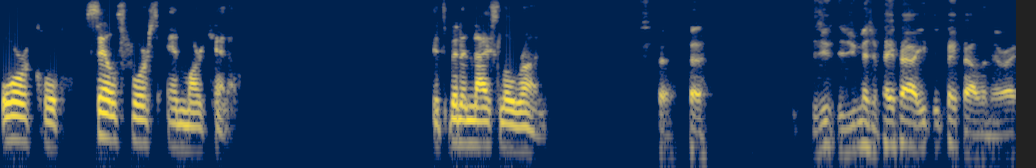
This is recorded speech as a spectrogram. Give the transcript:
Oracle, Salesforce, and Marketo. It's been a nice little run. did you did you mention PayPal? You threw PayPal in there, right?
